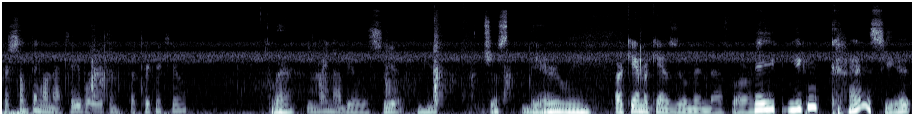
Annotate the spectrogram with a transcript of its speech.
There's something on that table there. The picnic table. Where? You might not be able to see it from here. Just barely. Our camera can't zoom in that far. Yeah, you, you can kind of see it.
